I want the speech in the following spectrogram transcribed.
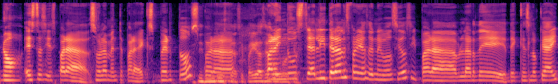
No, esta sí es para solamente para expertos, Sí, para, industria, sí, para ir a hacer para industria, literal es para ir a hacer negocios y para hablar de, de qué es lo que hay.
